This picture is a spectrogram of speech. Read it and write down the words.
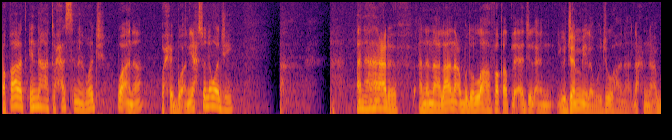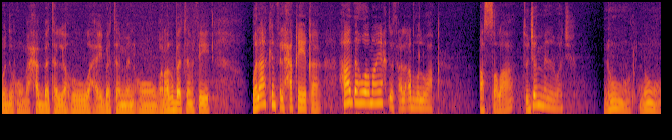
فقالت إنها تحسن الوجه وأنا أحب أن يحسن وجهي. أنا أعرف أننا لا نعبد الله فقط لأجل أن يجمل وجوهنا. نحن نعبده محبة له وهيبة منه ورغبة فيه. ولكن في الحقيقة هذا هو ما يحدث على أرض الواقع. الصلاة تجمل الوجه. نور نور.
